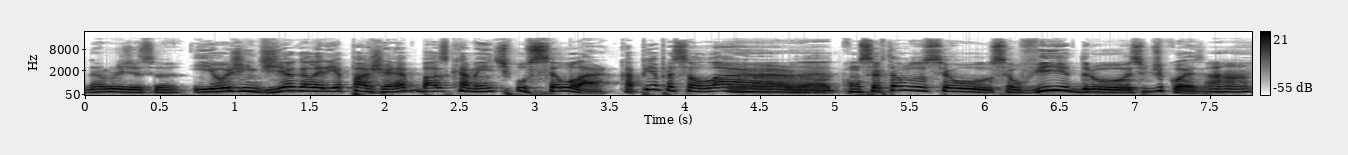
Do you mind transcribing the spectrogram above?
lembro disso. E hoje em dia a Galeria Pajé é basicamente tipo celular. Capinha pra celular, Uhum, né, consertamos o seu, seu vidro, vidro, esse tipo de coisa. Aham.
